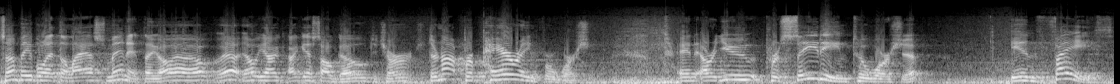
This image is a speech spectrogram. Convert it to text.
Some people at the last minute think, oh, oh, oh, oh yeah, I guess I'll go to church. They're not preparing for worship. And are you proceeding to worship in faith?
